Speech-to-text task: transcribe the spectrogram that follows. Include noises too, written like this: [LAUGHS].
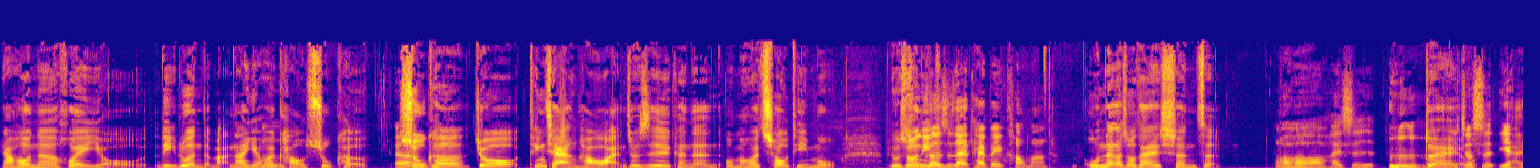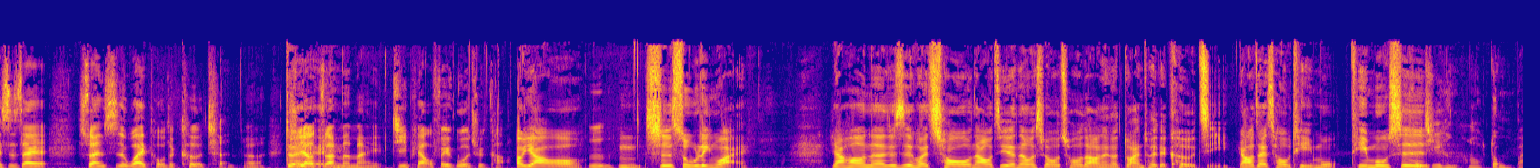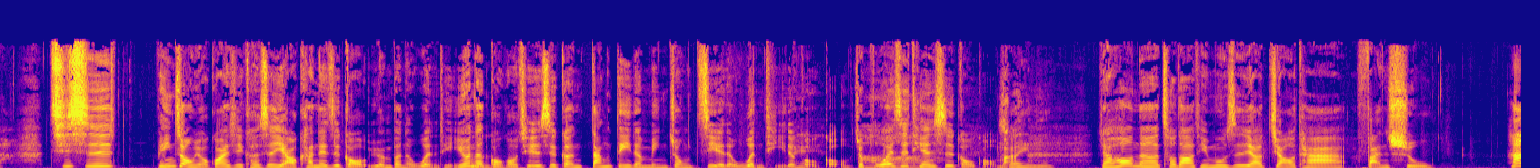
然后呢，会有理论的嘛，那也会考数科，术科就听起来很好玩，就是可能我们会抽题目，比如说你，科是在台北考吗？我那个时候在深圳，哦，还是 [CLEARS THROAT] 嗯，对，就是也还是在算是外头的课程，嗯，需要专门买机票飞过去考，哦，要哦，嗯。嗯，食宿另外。然后呢，就是会抽，然后我记得那个时候我抽到那个短腿的柯基，然后再抽题目，题目是柯基很好动吧？其实品种有关系，可是也要看那只狗原本的问题，因为那狗狗其实是跟当地的民众借的问题的狗狗，就不会是天使狗狗嘛。所以呢，然后呢，抽到的题目是要教它翻书，哈，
